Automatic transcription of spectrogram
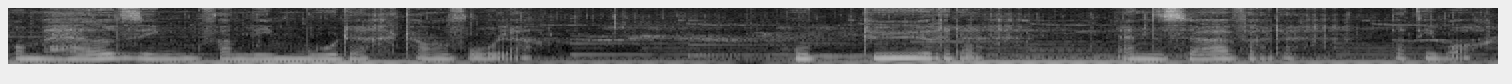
omhelzing van die moeder kan voelen. Hoe puurder en zuiverder dat die wordt.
